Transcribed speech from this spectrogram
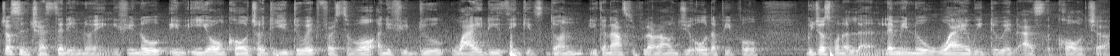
Just interested in knowing if you know in, in, your own culture, do you do it first of all? And if you do, why do you think it's done? You can ask people around you, older people. We just want to learn. Let me know why we do it as the culture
